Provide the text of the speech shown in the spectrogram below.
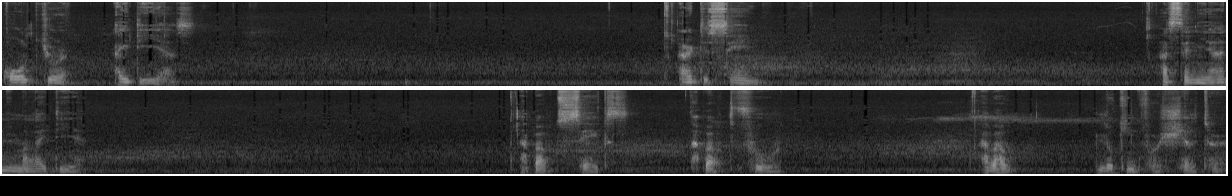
All your ideas are the same as any animal idea about sex, about food, about looking for shelter.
